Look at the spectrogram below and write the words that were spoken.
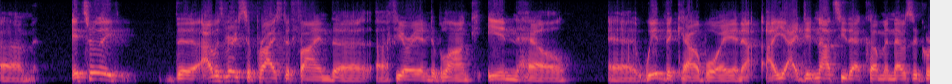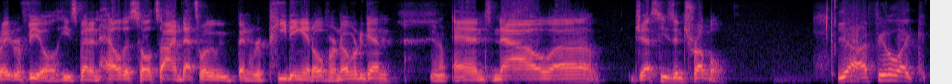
Um, it's really the. I was very surprised to find the uh, Fiore and DeBlanc in hell uh, with the cowboy, and I, I, yeah, I did not see that coming. That was a great reveal. He's been in hell this whole time. That's why we've been repeating it over and over again. Yeah. And now uh, Jesse's in trouble. Yeah, I feel like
